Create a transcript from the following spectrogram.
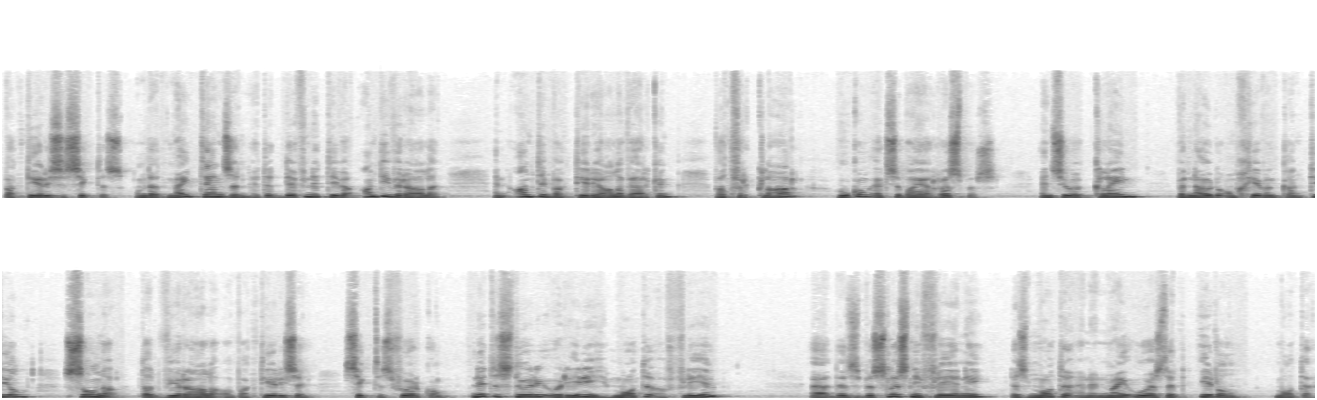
bakteriese siektes omdat meitensin het 'n definitiewe antivirale en antibakteriale werking wat verklaar hoekom ek so baie rispers in so 'n klein benoude omgewing kan teel sonder dat virale of bakteriese siektes voorkom. Net 'n storie oor hierdie motte of vliee. Uh dit is beslis nie vliee nie, dis motte en in my oë is dit edelmotte.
